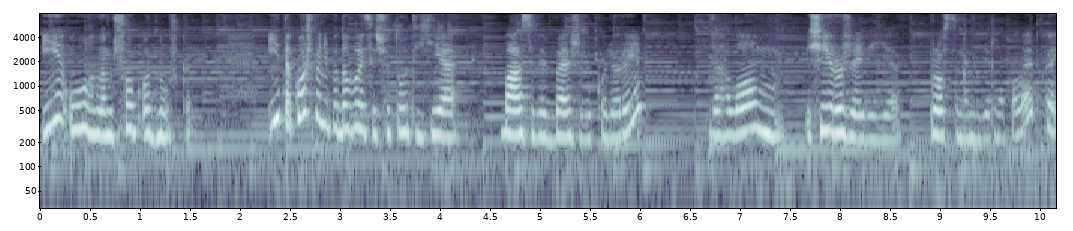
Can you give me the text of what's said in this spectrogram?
і у глемшоп однушки. І також мені подобається, що тут є базові бежеві кольори. Загалом ще й рожеві є. Просто неймовірна палетка,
